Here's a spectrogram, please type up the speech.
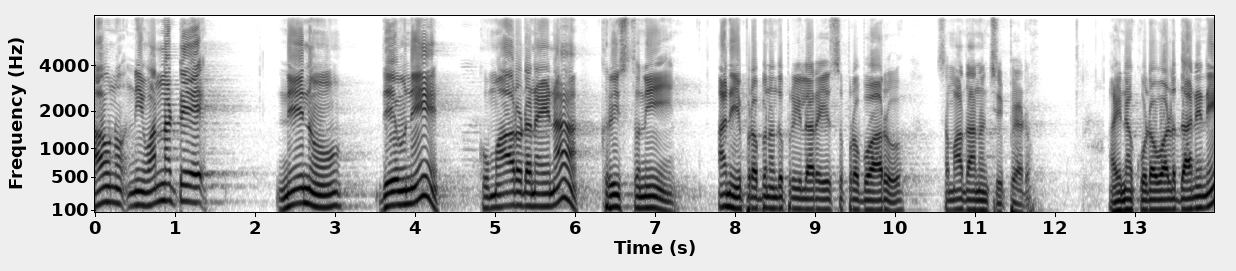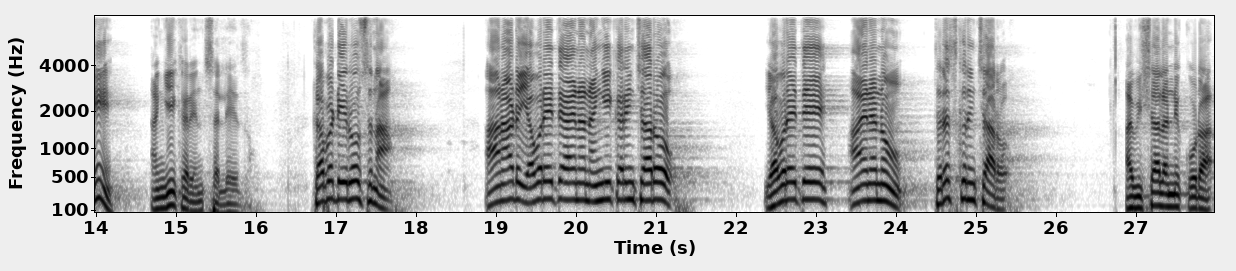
అవును నీవన్నట్టే నేను దేవుని కుమారుడనైన క్రీస్తుని అని ప్రభునందు ప్రియులార యేసు ప్రభు వారు సమాధానం చెప్పాడు. అయినా కూడా వాళ్ళు దానిని అంగీకరించలేదు. కాబట్టి ఈ రోజున ఆనాడు ఎవరైతే ఆయనను అంగీకరించారో ఎవరైతే ఆయనను తిరస్కరించారో ఆ విషయాలన్నీ కూడా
